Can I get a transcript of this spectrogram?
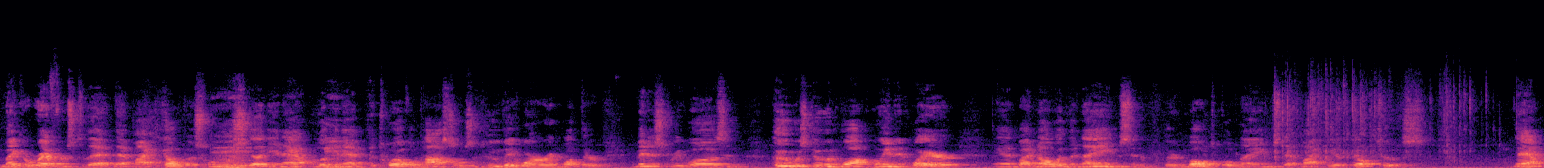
make a reference to that, that might help us when we're studying out, looking at the 12 apostles and who they were and what their ministry was and who was doing what, when, and where. And by knowing the names, and there are multiple names, that might be of help to us. Now,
